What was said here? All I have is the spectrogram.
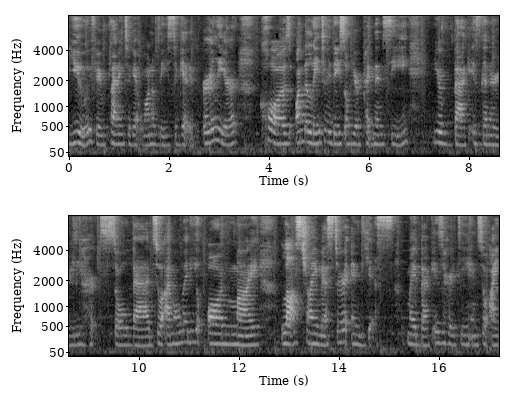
you if you're planning to get one of these to get it earlier cause on the later days of your pregnancy your back is gonna really hurt so bad. So I'm already on my last trimester and yes my back is hurting and so I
